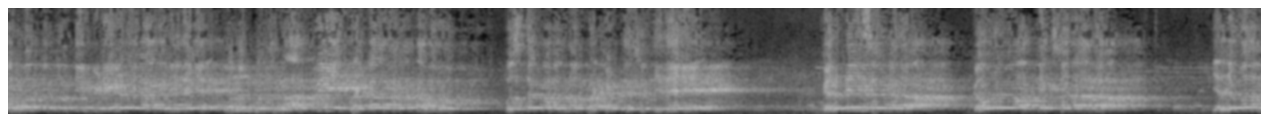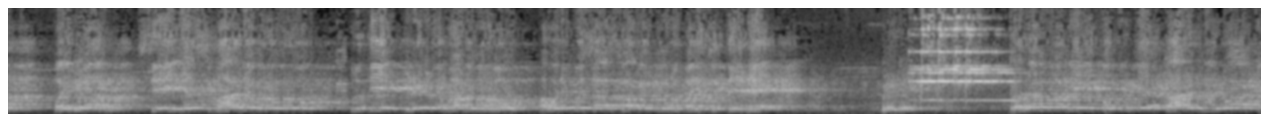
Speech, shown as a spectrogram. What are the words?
ಒಂಬತ್ತು ಕೃತಿ ಬಿಡುಗಡೆಯಾಗಲಿದೆ. ರಾತ್ರಿ ಪ್ರಕಾಶರತ್ ಅವರು ಪುಸ್ತಕವನ್ನು ಪ್ರಕಟಿಸುತ್ತಿದೆ. ಗರಡಿ ಸಂಘದ ಗೌರವ ಅಧ್ಯಕ್ಷರಾದ ಯಜಮಾನ್ ಪೈಲ್ವಾನ್ ಶ್ರೀ ಎಸ್ ಮಹಾದೇವರವರು ಕೃತಿ ಬಿಡುಗಡೆ ಮಾಡುವರು ಅವರಿಗೂ ಸಹ ಸ್ವಾಗತವನ್ನು ಬಯಸುತ್ತೇನೆ. ಪ್ರಧಾನವಾಗಿ ಪತ್ರಿಕೆಯ ಕಾರ್ಯನಿರ್ವಾಹಕ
